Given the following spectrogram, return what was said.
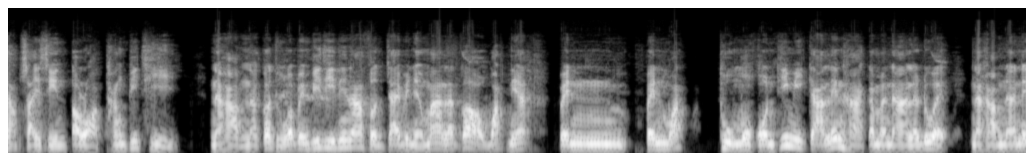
จับสายศีลตลอดทั้งพิธีนะครับนะก็ถือว่าเป็นพิธีที่น่าสนใจเป็นอย่างมาก แล้วก็วัดเนี้ยเป็นเป็นวัดถูกมงคลที่มีการเล่นหากันมานานแล้วด้วยนะครับนะใน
